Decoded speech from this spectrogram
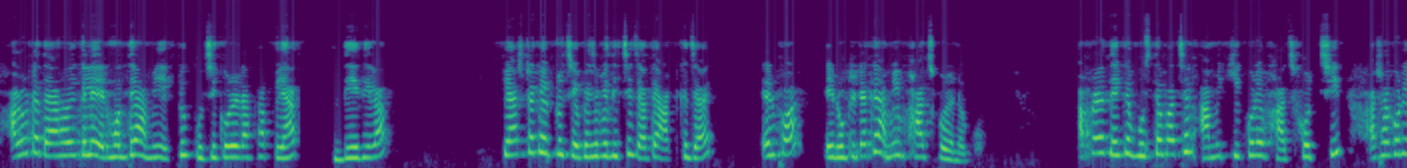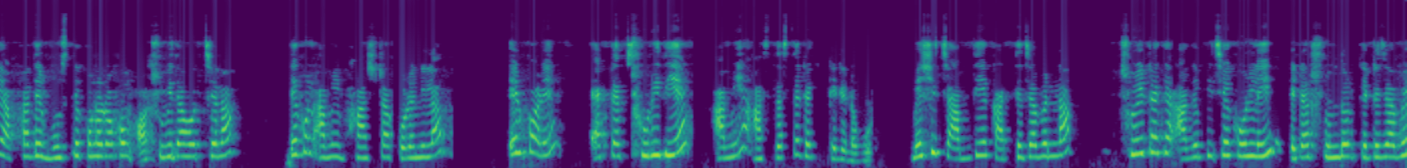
আলুটা দেওয়া হয়ে গেলে এর মধ্যে আমি একটু কুচি করে রাখা পেঁয়াজ দিয়ে দিলাম। পেঁয়াজটাকে একটু চেপে চেপে দিচ্ছি যাতে আটকে যায়। এরপর এই রুটিটাকে আমি ভাজ করে নেব। আপনারা দেখে বুঝতে পারছেন আমি কি করে ভাজ করছি। আশা করি আপনাদের বুঝতে কোনো রকম অসুবিধা হচ্ছে না। দেখুন, আমি ভাঁজটা করে নিলাম। এরপরে একটা ছুরি দিয়ে আমি আস্তে আস্তে এটাকে কেটে নেব। বেশি চাপ দিয়ে কাটতে যাবেন না। ছুরিটাকে আগে পিছিয়ে করলেই এটা সুন্দর কেটে যাবে।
